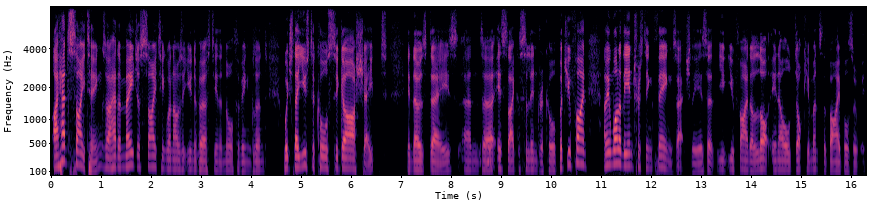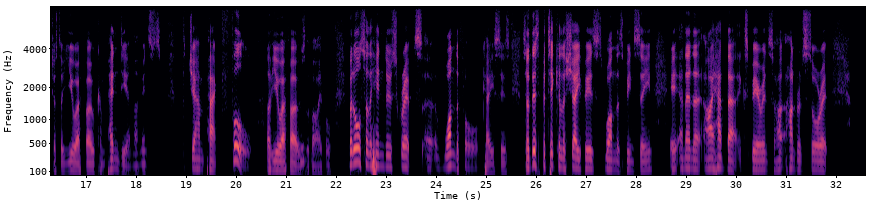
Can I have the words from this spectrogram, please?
I had sightings. I had a major sighting when i was at university in the north of england which they used to call cigar shaped in those days and uh, it's like a cylindrical. But you find i mean one of the interesting things actually is that you, you find a lot in old documents the bibles are just a ufo compendium. I mean it's jam packed full of UFOs, the Bible, but also the Hindu scripts, uh, wonderful cases. So this particular shape is one that's been seen, It- and then uh, I had that experience. Hundreds saw it,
